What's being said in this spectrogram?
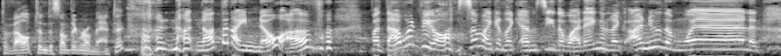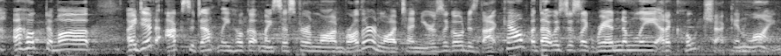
developed into something romantic? not not that I know of, but that would be awesome. I could like MC the wedding and like I knew them when and I hooked them up. I did accidentally hook up my sister-in-law and brother-in-law 10 years ago. Does that count? But that was just like randomly at a coat check in line.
